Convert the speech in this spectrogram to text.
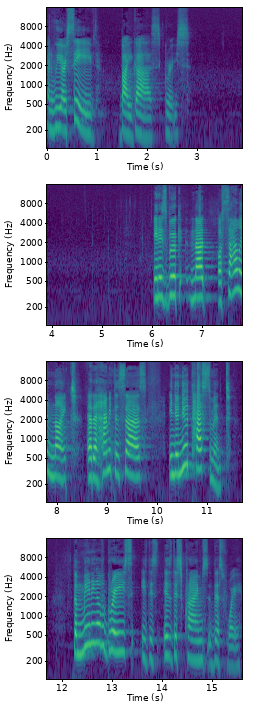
and we are saved by God's grace. In his book, Not a Silent Night, Adam Hamilton says, in the New Testament, the meaning of grace is, is described this way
